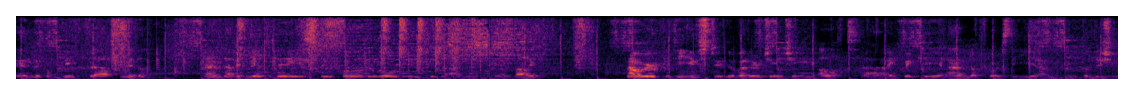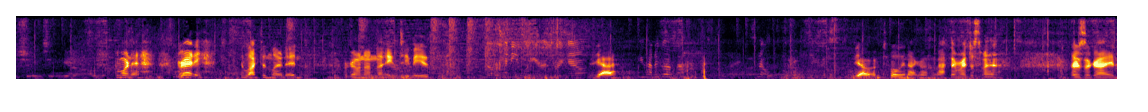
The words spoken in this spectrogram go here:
in the complete uh, middle, and the idea today is to follow the road into the Advent Valley. Now we're pretty used to the weather changing a lot uh, and quickly, and of course the, um, the conditions changing uh. Good morning. Ready? We're locked and loaded. We're going on the ATVs. Yeah. You had to go back. No. Yeah, I'm totally not going to the bathroom. I just went. There's a guide.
